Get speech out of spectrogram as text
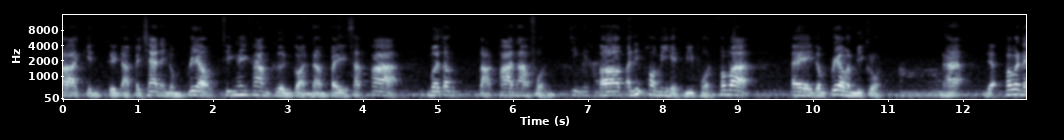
รากลิ่นกลิ่นอับไปแช่ในนมเปรี้ยว ทิ้งให้ข้ามคืนก่อนนำไปซักผ้า เมื่อต้องตากผ้าหน้าฝน จริงไหมคะเอ่ออันนี้พอมีเหตุมีผล เพราะว่าไอ้นมเปรี้ยวมันมีกรดนะฮะเดี๋ยวเพราะว่าใน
